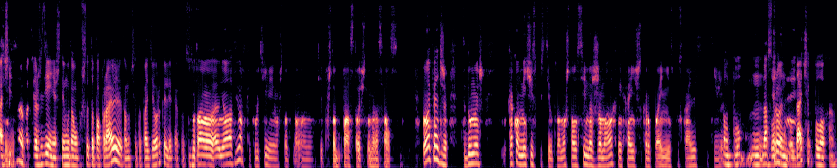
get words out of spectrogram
очередное подтверждение, что ему там что-то поправили, там что-то подергали, как вот. Ну, там у него отверткой крутили ему что-то, по-моему, типа, чтобы пас точно бросался. Но опять же, ты думаешь, как он мячи спустил? Потому что он сильно сжимал их механической рукой, они не спускались. Же... Он настроен был датчик плохо.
